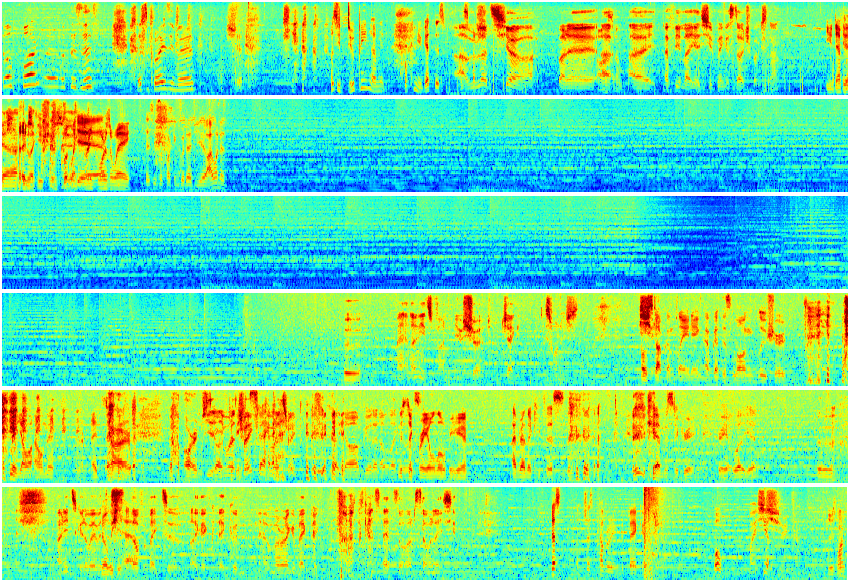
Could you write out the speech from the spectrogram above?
No fuck, man. What is this? That's crazy, man. Oh shit. Yeah. Was he duping? I mean, how can you get this? this I'm much- not sure, but uh, Awesome. I, I I feel like I should make a storage box now. You definitely Yeah, I feel like you should Just put too. like three Yeah. floors away. This is a fucking good idea. I wanna. Uh, Man, I need to find a new shirt, jacket. This one is. Oh, Shit. stop complaining. I've got this long blue shirt. and a yellow helmet and a red scarf. Orange You, scarf. you wanna be trade? exact. You wanna trade? no, I'm good. I don't like Mr. those. Crayola over here. I'd rather keep this. yeah, Mr. Cray. Crayola, yeah. uh, I need to get away with No, we this should have. duffel bag too. Like I, I couldn't have my regular backpack because I had so much domination. Just, I'm just covering the back end. Whoa, Why is she Here. shooting from? Lose one.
